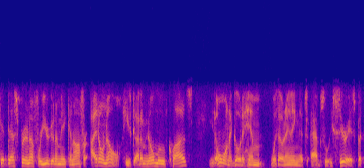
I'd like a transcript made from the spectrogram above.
get desperate enough where you're going to make an offer? I don't know. He's got a no move clause. You don't want to go to him without anything that's absolutely serious, but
